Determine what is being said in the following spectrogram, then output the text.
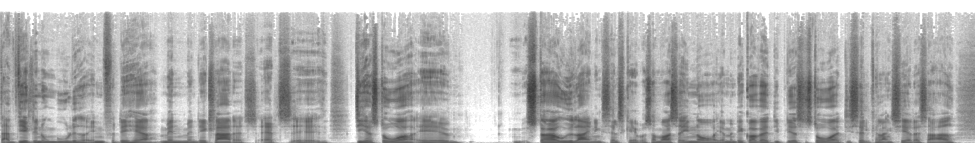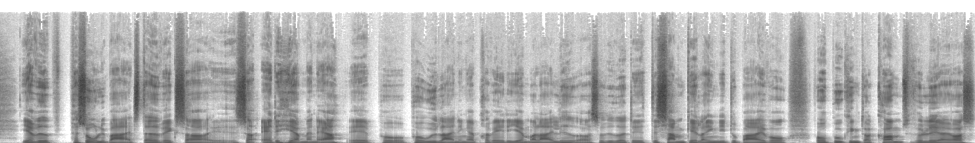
der er virkelig nogle muligheder inden for det her, men, men det er klart, at, at øh, de her store... Øh, større udlejningsselskaber, som også er inde over, jamen det kan godt være, at de bliver så store, at de selv kan lancere deres eget. Jeg ved personligt bare, at stadigvæk så, øh, så er det her, man er øh, på, på udlejning af private hjem og lejligheder og så videre. Det, det samme gælder egentlig i Dubai, hvor, hvor Booking.com selvfølgelig er også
